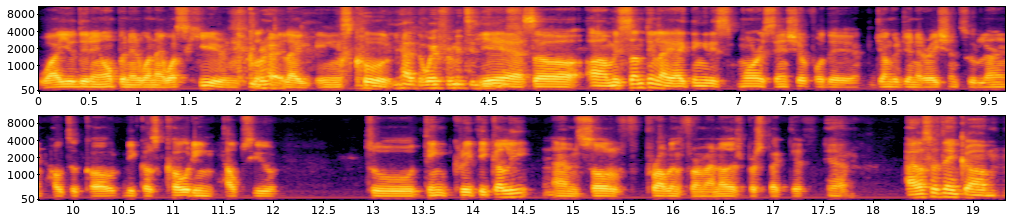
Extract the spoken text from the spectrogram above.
"Why you didn't open it when I was here, in, Right. like in school?" You had to wait for me to leave. Yeah, so um, it's something like I think it is more essential for the younger generation to learn how to code because coding helps you to think critically Mhm. and solve problems from another perspective. Yeah. I also think um,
